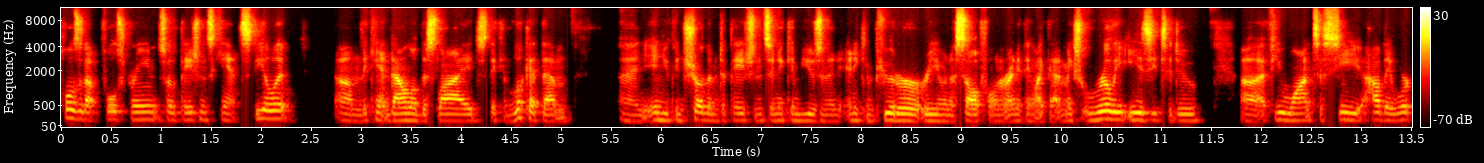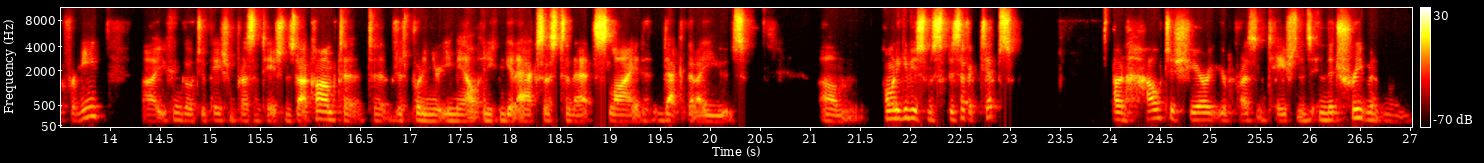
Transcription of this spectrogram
pulls it up full screen, so the patients can't steal it. Um, they can't download the slides. They can look at them, and, and you can show them to patients, and it can be used in any computer or even a cell phone or anything like that. It makes it really easy to do. Uh, if you want to see how they work for me, uh, you can go to patientpresentations.com to, to just put in your email and you can get access to that slide deck that I use. Um, I want to give you some specific tips on how to share your presentations in the treatment room.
